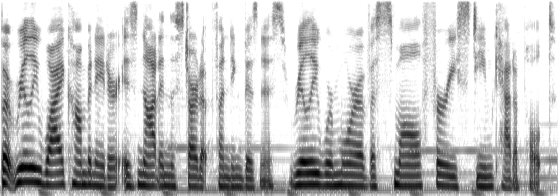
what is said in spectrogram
But really, Y Combinator is not in the startup funding business. Really, we're more of a small, furry steam catapult.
